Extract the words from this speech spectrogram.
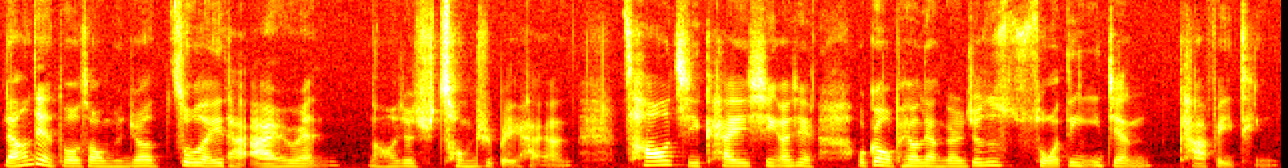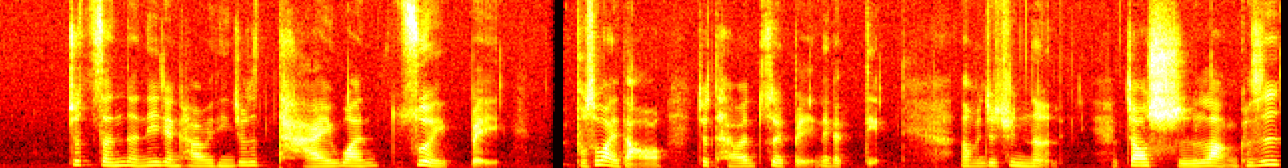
两点多的时候，我们就租了一台 Iron，然后就去冲去北海岸，超级开心。而且我跟我朋友两个人就是锁定一间咖啡厅，就真的那间咖啡厅就是台湾最北，不是外岛哦，就台湾最北那个点。然后我们就去那里，叫石浪。可是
